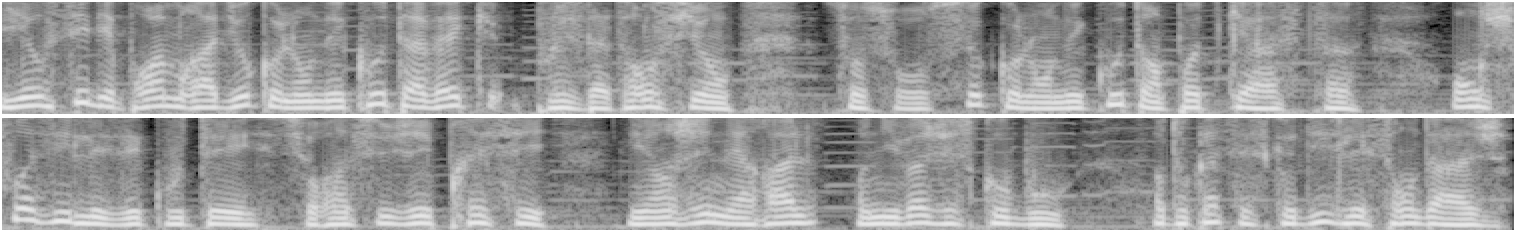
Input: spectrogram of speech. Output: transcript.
Il y a aussi des programmes radio que l'on écoute avec plus d'attention. Ce sont ceux que l'on écoute en podcast. On choisit de les écouter sur un sujet précis et en général, on y va jusqu'au bout. En tout cas, c'est ce que disent les sondages.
